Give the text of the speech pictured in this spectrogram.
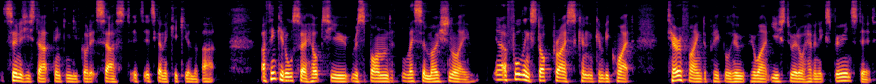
as soon as you start thinking you've got it sussed, it's it's going to kick you in the butt. I think it also helps you respond less emotionally. You know, a falling stock price can can be quite terrifying to people who who aren't used to it or haven't experienced it,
